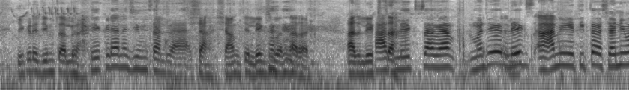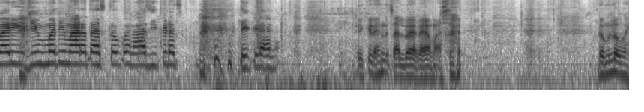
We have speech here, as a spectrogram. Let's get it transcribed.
इकडे जिम चालू आहे. टेकड्यानं जिम चालू आहे. श्यामचे लेग्स बनणार आहे. आज आज लेगचा लेगचा व्यायाम म्हणजे लेग्स आम्ही तिथं शनिवारी जिममध्ये मारत असतो पण आज इकडच. टेकड्यानं तिकड्यानं चालू आहे व्यायाम असं. दमलो भाई.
